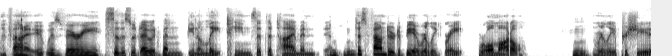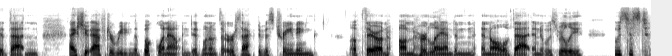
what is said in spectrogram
I found it. It was very, so this would, I would have been, you know, late teens at the time and Mhm. just found her to be a really great role model. Hmm. Really appreciated that. And actually, after reading the book, went out and did one of the Earth activist training up there on, on her land and, and all of that. And it was really, it was just,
